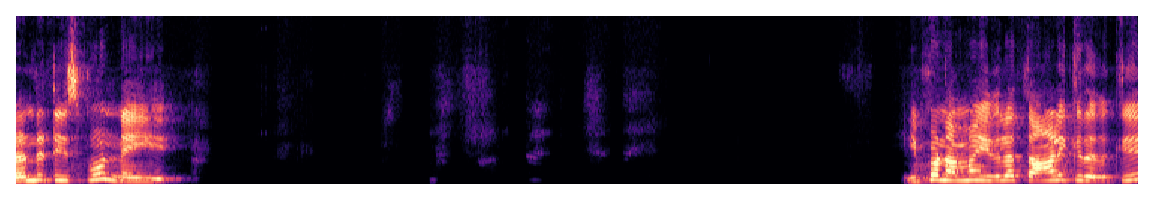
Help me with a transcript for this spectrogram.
ரெண்டு டீஸ்பூன் நெய். இப்போ நம்ம இதில் தாளிக்கிறதுக்கு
